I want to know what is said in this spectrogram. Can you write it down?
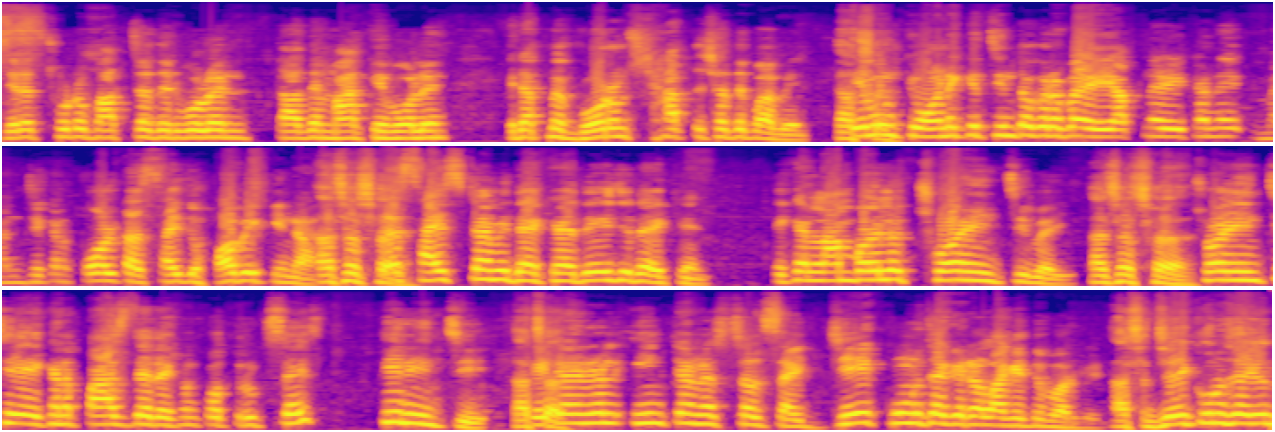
যেটা ছোট বাচ্চাদের বলেন তাদের মাকে বলেন এটা আপনার গরম সাথে সাথে পাবেন। আচ্ছা। এবং কি অনেকে চিন্তা করে ভাই আপনার এখানে মানে যেখানে কলটা সাইজ হবে কিনা? আচ্ছা আচ্ছা। সাইজটা আমি দেখাই দিই এই যে দেখেন এখানে লম্বা হলো ছয় ইঞ্চি ভাই। আচ্ছা আচ্ছা। ছয় ইঞ্চি এখানে পাঁচ দিয়ে দেখেন কতটুক সাইজ তিন ইঞ্চি। আচ্ছা। এটা ইন্টারন্যাশনাল সাইজ যে কোনো জায়গায় এটা লাগাইতে পারবেন। আচ্ছা যে কোনো জায়গায়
